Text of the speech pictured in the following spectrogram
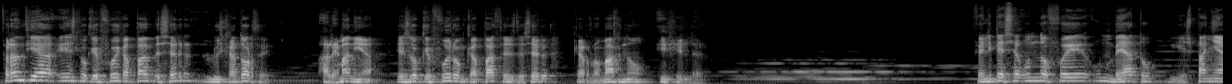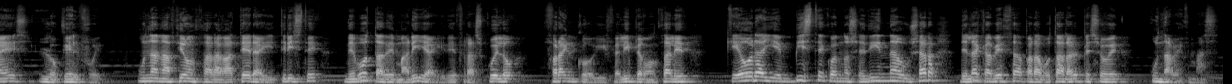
Francia es lo que fue capaz de ser Luis XIV. Alemania es lo que fueron capaces de ser Carlomagno y Hitler. Felipe II fue un beato y España es lo que él fue, una nación zaragatera y triste, devota de María y de Frascuelo, Franco y Felipe González, que ora y embiste cuando se digna usar de la cabeza para votar al PSOE una vez más.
